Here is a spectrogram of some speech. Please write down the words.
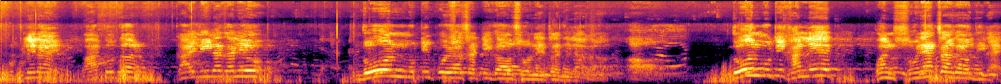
कुठलेलं आहे. पाहतो तर काय लिहिलं झाली हो? दोन मुठी पोह्यासाठी गाव सोन्याचा दिला दोन मुठी खाल्लेत पण सोन्याचा गाव दिलाय.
